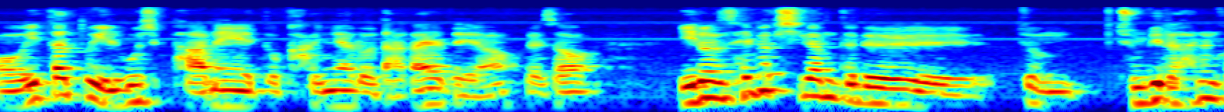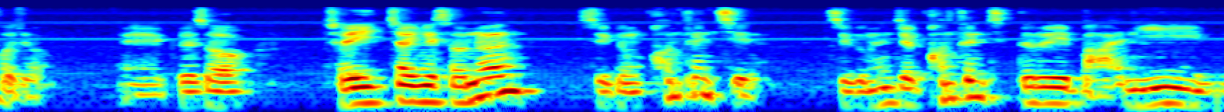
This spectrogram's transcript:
어, 이따 또 7시 반에 또 강의하러 나가야 돼요. 그래서 이런 새벽 시간들을 좀 준비를 하는 거죠. 예, 그래서 저희 입장에서는 지금 컨텐츠 지금 현재 컨텐츠들이 많이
